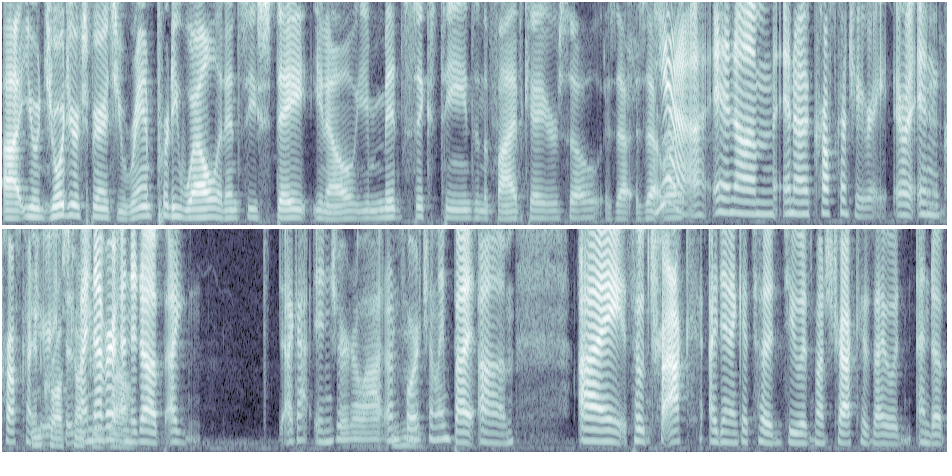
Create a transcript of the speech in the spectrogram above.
uh, you enjoyed your experience. You ran pretty well at NC State. You know, you mid 16s in the 5K or so. Is that is that right? Yeah, in um in a cross country race or in cross country cross races. I never wow. ended up. I I got injured a lot, Mm-hmm. unfortunately, but um I so track I didn't get to do as much track because I would end up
